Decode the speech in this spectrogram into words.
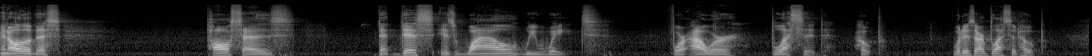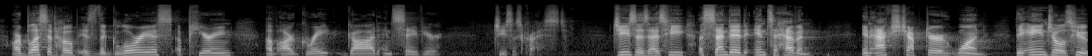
In all of this, Paul says that this is while we wait for our blessed hope. What is our blessed hope? Our blessed hope is the glorious appearing of our great God and Savior Jesus Christ. Jesus, as he ascended into heaven in Acts chapter 1, the angels who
